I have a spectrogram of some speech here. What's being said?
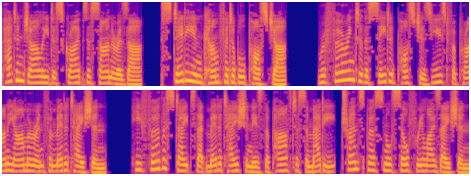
Patanjali describes asana as a steady and comfortable posture, referring to the seated postures used for pranayama and for meditation. He further states that meditation is the path to samadhi, transpersonal self-realization.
